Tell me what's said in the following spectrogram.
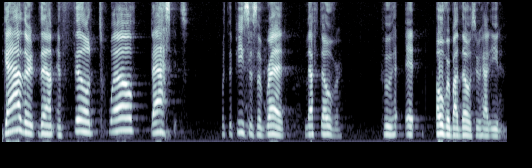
gathered them and filled twelve baskets with the pieces of bread left over, who it, over by those who had eaten.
